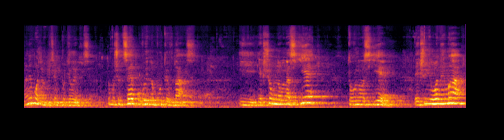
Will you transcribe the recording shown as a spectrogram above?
Ми не можемо цим поділитися, тому що це повинно бути в нас. І якщо воно в нас є, то воно у нас є. Якщо його нема,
